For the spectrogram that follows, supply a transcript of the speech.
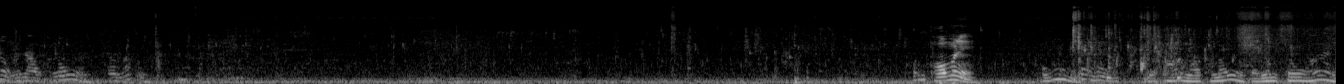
nó cái nào nóng rồi. Mất rồi. Không thóm này. Cũng ngọt nóng rồi phải lâm tô hết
